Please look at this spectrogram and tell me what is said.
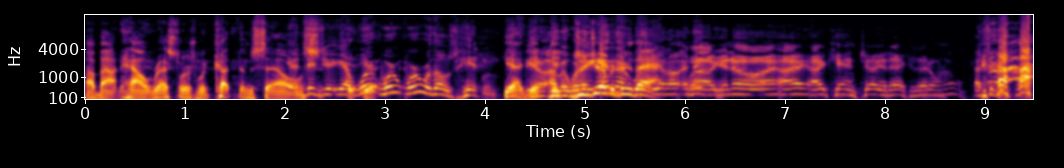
About how wrestlers would cut Yeah, themselves. did you, yeah, where, where, where were those hidden? Yeah, If, did- you know, I mean, did they you ever do there, that? You know, well, they- you know, I, I, I can't tell you that because I don't know. That's a good point.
